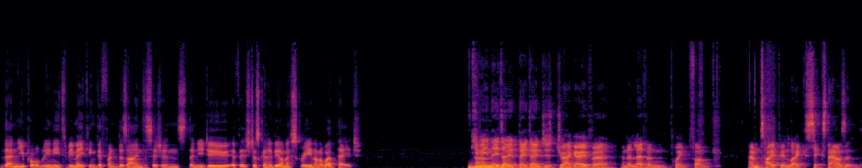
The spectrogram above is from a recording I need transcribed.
then you probably need to be making different design decisions than you do if it's just going to be on a screen on a web page. You um, mean they don't they don't just drag over an eleven point font and type in like six thousand?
